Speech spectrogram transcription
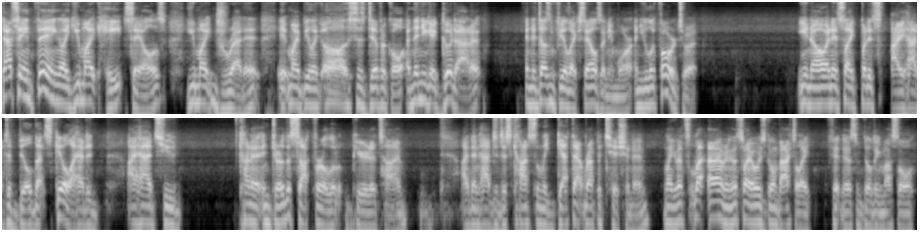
that same thing, like you might hate sales, you might dread it. It might be like, oh, this is difficult. And then you get good at it and it doesn't feel like sales anymore and you look forward to it. You know, and it's like, but it's I had to build that skill. I had to I had to kind of endure the suck for a little period of time. I then had to just constantly get that repetition in. Like that's I mean that's why I always going back to like fitness and building muscle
